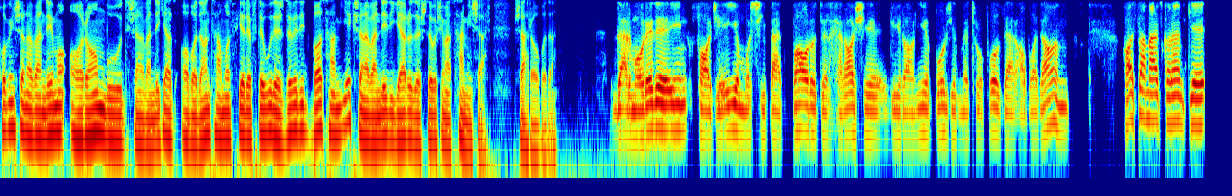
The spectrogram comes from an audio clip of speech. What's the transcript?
خب این شنونده ما آرام بود. شنونده که از آبادان تماس گرفته بود. اجازه بدید باز هم یک شنونده دیگر رو داشته باشیم از همین شهر شهر آبادان. در مورد این فاجعه مصیبت بار و دلخراش ویرانی برج متروپول در آبادان خواستم ارز کنم که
